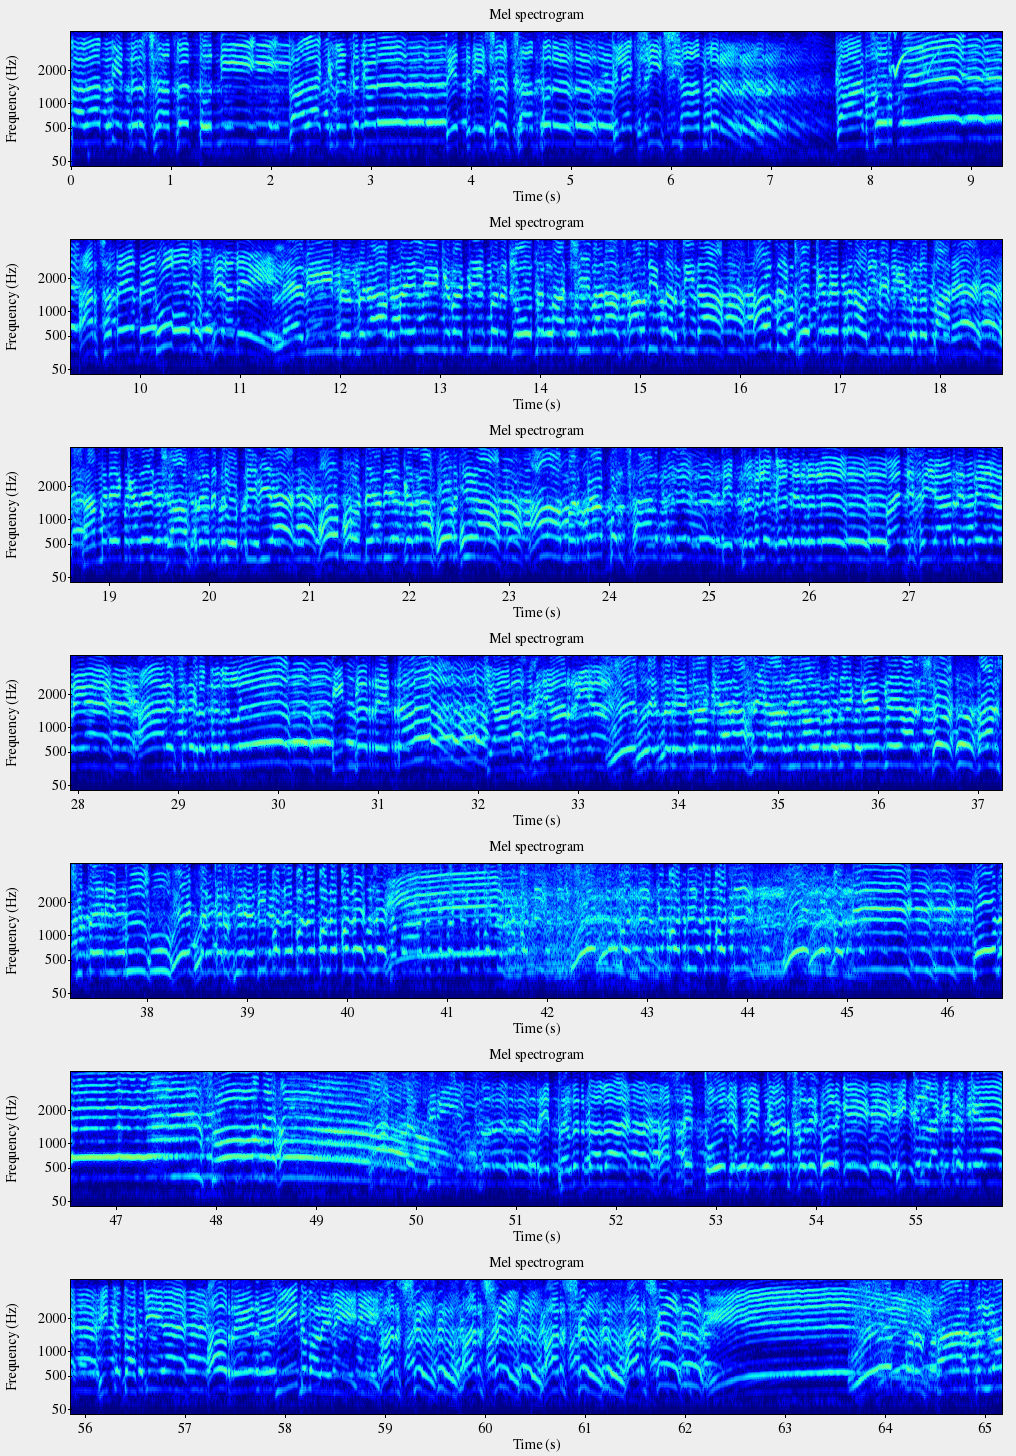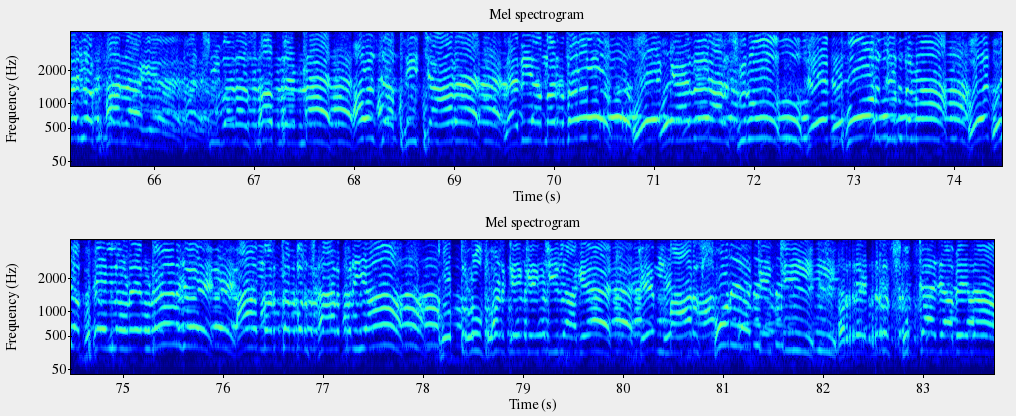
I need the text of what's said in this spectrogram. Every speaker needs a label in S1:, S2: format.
S1: ਬਾਬਾ Bhinder Sambar Tony Baba Gobindgarh ਤੇ Danesha sambar, Galaxy sambar. 400 ਰੁਪਏ ਅਰਸ਼ ਦੇ ਦੋ ਜੱਫਿਆਂ ਦੇ।
S2: ਲੈ ਵੀ ਬਿੰਦਰਾ, ਪਹਿਲੀ ਕਬੱਡੀ ਮਨਜੋਤ ਮਾਛੀਵਾੜਾ ਸਾਹਿਬ ਦੀ ਧਰਤੀ ਦਾ। ਆਹ ਦੇਖੋ ਕਿਵੇਂ ਧਨੌਰੀ ਦੀ ਟੀਮ ਵੱਲੋਂ ਪਾ ਰਿਹਾ ਹੈ। ਸਾਹਮਣੇ ਕਹਿੰਦੇ ਜਾਫਲਨ ਚੋਟੀ ਵੀ ਹੈ ਆਹ ਮੁੰਡਿਆਂ ਦੀਆਂ ਗੱਲਾਂ ਹੋਣਗੀਆਂ ਆਹ ਅਮਰਤਾ ਪ੍ਰਸਾਦ
S1: ਤੇ ਪ੍ਰਭਲੇ ਗੋਜਰ ਵੱਲੋਂ 5000 ਦਿੱਤੇ ਜਾਣੇ ਆ ਤਿੰਨ ਰੇਟਾਂ 11000 ਦੀਆਂ।
S2: ਓਏ ਤਿੰਨ ਰੇਡਾਂ 11000 ਦੀਆਂ। ਉਧਰੇ ਕਹਿੰਦੇ ਅਰਸ਼ ਅਰਸ਼ ਤੇ ਰਿੰਕੂ। ਓਏ ਟੱਕਰ ਸਿਰੇ ਦੀ ਬੱਲੇ ਬੱਲੇ ਬੱਲੇ ਬੱਲੇ। ਸਵਾਦ ਕਬੱਡੀ ਕਬੱਡੀ ਕਬੱਡੀ। ਓਏ ਕਬੱਡੀ ਕਬੱਡੀ ਕਬੱਡੀ। ਓਏ ਕਬੱਡੀ। ਪੋਲੇ ਸੋਨਹਾ।
S1: ਸ੍ਰੀ ਅਕਬਰ ਤੇ ਫਵਰ ਬਾਬਾ। ਅਸ ਦੇ ਦੋ ਜਫੇ 400 ਦੇ ਹੋਣਗੇ। ਇੱਕ ਲੱਗ ਚੁੱਕਿਆ ਇੱਕ ਬਾਕੀ ਹੈ। ਆ ਦੀ ਅਰਸ਼ ਅਰਸ਼ ਅਰਸ਼ ਅਰਸ਼ ਏ
S2: ਪ੍ਰਸਾਨ ਪ੍ਰਿਆ ਜਫਾ ਲਾ ਗਿਆ ਮਾਛੀਵਾੜਾ ਸਾਹਿਬ ਪਿੰਡ ਹੈ। ਆਓ ਜਫੀ ਚਾਰ ਹੈ। ਲੈ ਵੀ ਅਮਰਤ। ਓਏ ਕਹਦੇ ਅਰਸ਼ ਨੂੰ ਜੇ ਫੋਰ ਜਿੱਤਣਾ ਓਏ ਜੱਫੇ ਲਾਉਣੇ ਪੈਣਗੇ। ਆ ਅਮਰਤ ਪ੍ਰਸਾਨ ਪ੍ਰਿਆ ਗੁੱਟ ਨੂੰ ਫੜ ਕੇ ਕੈਂਚੀ ਲਾ ਗਿਆ ਕਿ ਮਾਰ ਸੋਹਣਿਆ ਕੈਂਚੀ ਰੇਡਰ ਸੁੱਕਾ ਜਾਵੇ ਨਾ।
